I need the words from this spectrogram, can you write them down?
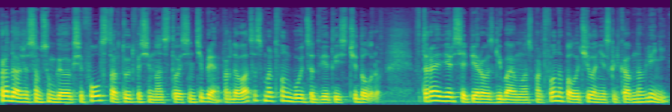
Продажи Samsung Galaxy Fold стартуют 18 сентября. Продаваться смартфон будет за 2000 долларов. Вторая версия первого сгибаемого смартфона получила несколько обновлений.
